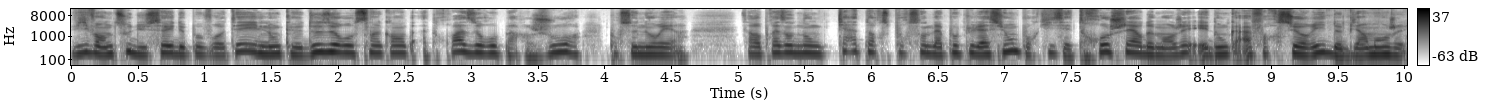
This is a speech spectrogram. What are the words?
vivent en dessous du seuil de pauvreté. Ils n'ont que 2,50 euros à 3 euros par jour pour se nourrir. Ça représente donc 14% de la population pour qui c'est trop cher de manger et donc a fortiori de bien manger.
